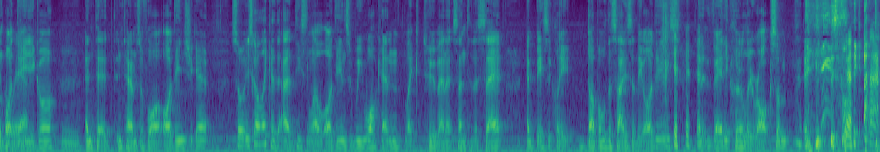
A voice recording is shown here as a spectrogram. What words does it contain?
On what day you go, mm. in, in terms of what audience you get. So he's got like a, a, decent little audience. We walk in like two minutes into the set and basically double the size of the audience, and it very clearly rocks him. he's like, I,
